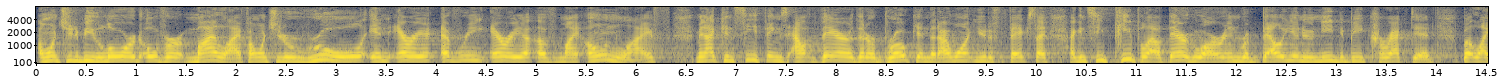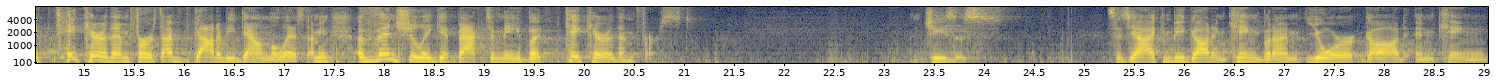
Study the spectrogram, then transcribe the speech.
I want you to be Lord over my life. I want you to rule in area, every area of my own life. I mean, I can see things out there that are broken that I want you to fix. I, I can see people out there who are in rebellion who need to be corrected, but like, take care of them first. I've got to be down the list. I mean, eventually get back to me, but take care of them first. And Jesus says, Yeah, I can be God and King, but I'm your God and King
